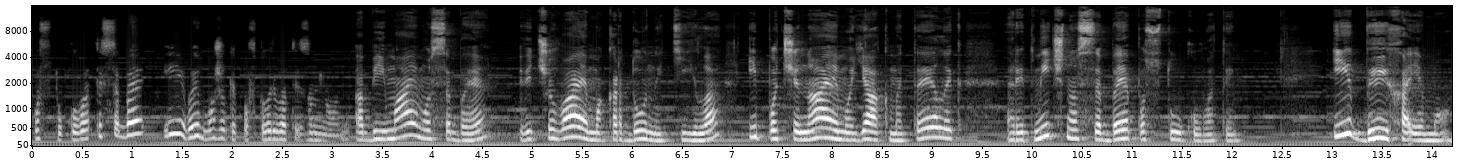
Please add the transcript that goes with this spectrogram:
постукувати себе, і ви можете повторювати за мною. Обіймаємо себе, відчуваємо кордони тіла і починаємо, як метелик, ритмічно себе постукувати. І дихаємо.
